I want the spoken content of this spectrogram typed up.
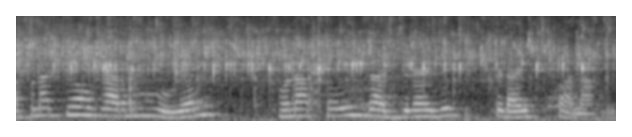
ਆਪਣਾ ਘਿਓ ਗਰਮ ਹੋ ਗਿਆ ਹੁਣ ਆਪਾਂ ਇਹ ਗਾਜਰਾਂ ਇਹਦੇ ਵਿੱਚ ਕੜਾਈ 'ਚ ਪਾ ਲਾਂਗੇ।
